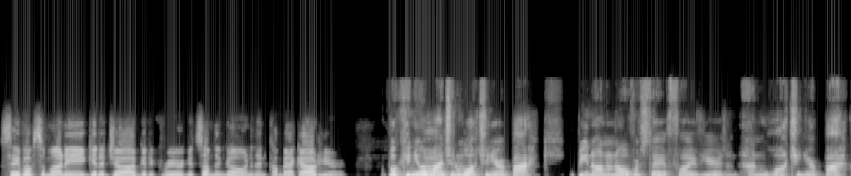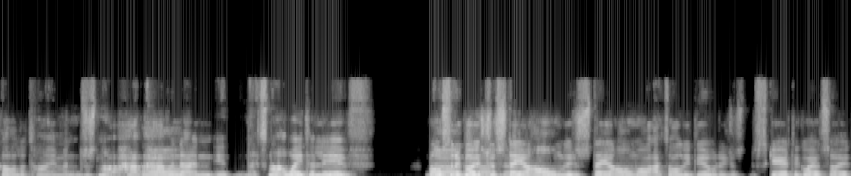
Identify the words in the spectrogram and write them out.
save up some money get a job get a career get something going and then come back out here but can you uh, imagine uh, watching your back, being on an overstay of five years and, and watching your back all the time and just not ha- no. having that? And it's not a way to live. Most no, of the guys not, just stay no. at home. They just stay at home. That's all they do. They're just scared to go outside.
